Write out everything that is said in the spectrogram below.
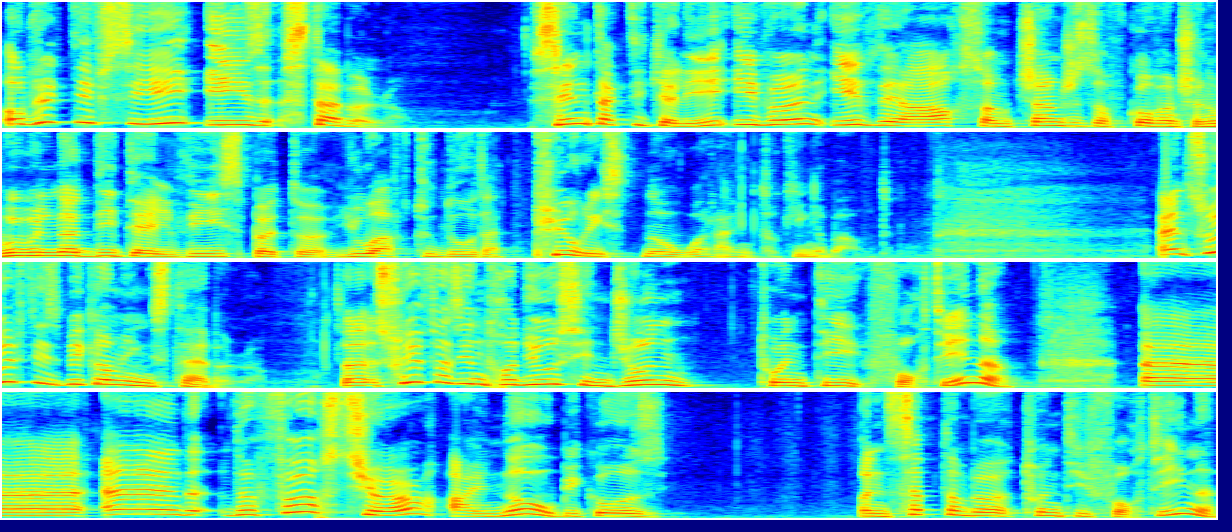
Objective-C is stable. Syntactically, even if there are some changes of convention, we will not detail this, but uh, you have to know that purists know what I'm talking about. And Swift is becoming stable. Uh, Swift was introduced in June 2014, uh, and the first year I know because in September 2014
